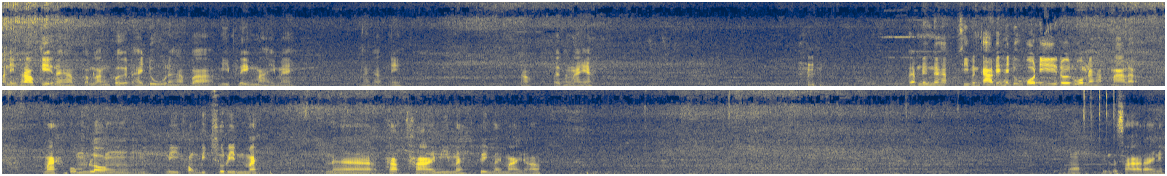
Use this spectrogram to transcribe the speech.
อันนี้คราวเกะนะครับกำลังเปิดให้ดูนะครับว่ามีเพลงใหม่ไหมนะครับนี่เอาไปทางไหนอะ แป๊บนึงนะครับ4,900เดี๋ยวให้ดูบอดี้โดยรวมนะครับ มาแล้ว มาผมลองมีของบิ๊กซูรินไหมนะภาพถ่ายมีไหมเพลงใหม่ๆนะเอ้าอ๋อเป็นภาษาอะไรนี่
